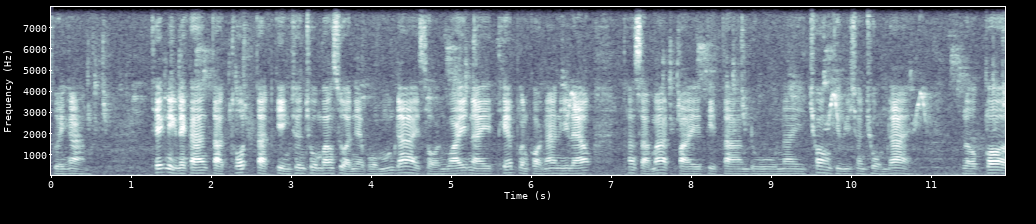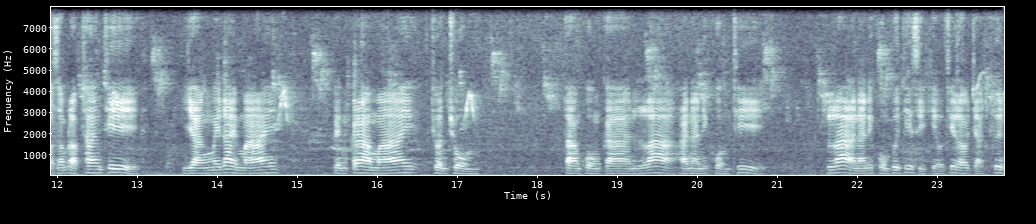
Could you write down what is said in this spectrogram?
สวยงาม เทคนิคในการตัดทดตัดกิ่งชวนชมบางส่วนเนี่ยผมได้สอนไว้ในเทปก่อนๆหน้านี้แล้ว ท่านสามารถไปติดตามดูในช่องทีวีชวนชมได้ แล้วก็สำหรับท่านที่ยังไม่ได้ไม้ เป็นกล้าไม้ชวนชม ตามโครงการล่าอาณานิคมที่ ล่าอาณานิคมพื้นที่สีเขียวที่เราจัดขึ้น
